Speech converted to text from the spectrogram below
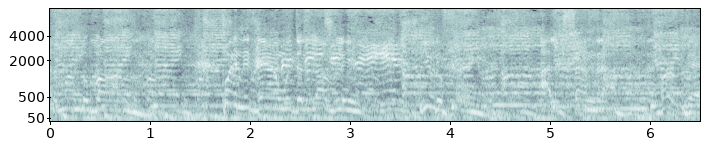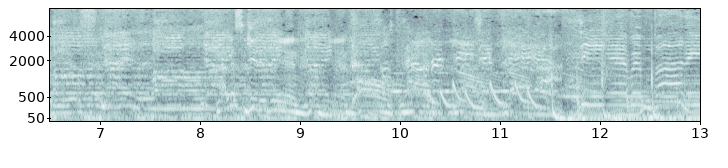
Armando Bond. Putting it down with the lovely, beautiful Alexandra Burke, that is. Now let's get it in all night long. See everybody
